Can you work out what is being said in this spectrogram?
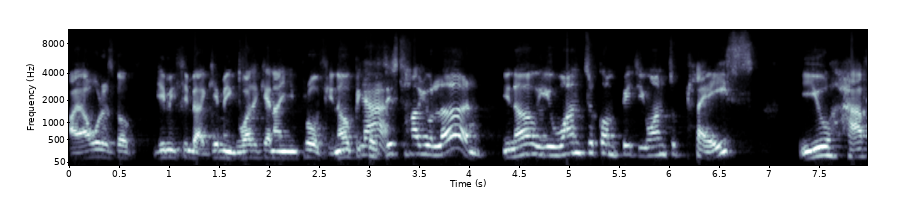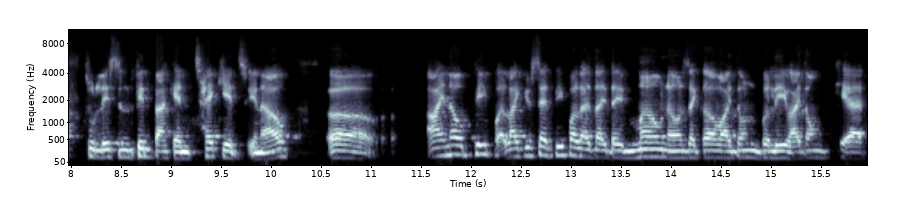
I always go, give me feedback, give me, what can I improve, you know, because Yeah. this is how you learn, you know, you want to compete, you want to place, you have to listen feedback and take it, you know. Uh, I know people, like you said, people that they, they moan, I was like, oh, I don't believe, I don't care.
